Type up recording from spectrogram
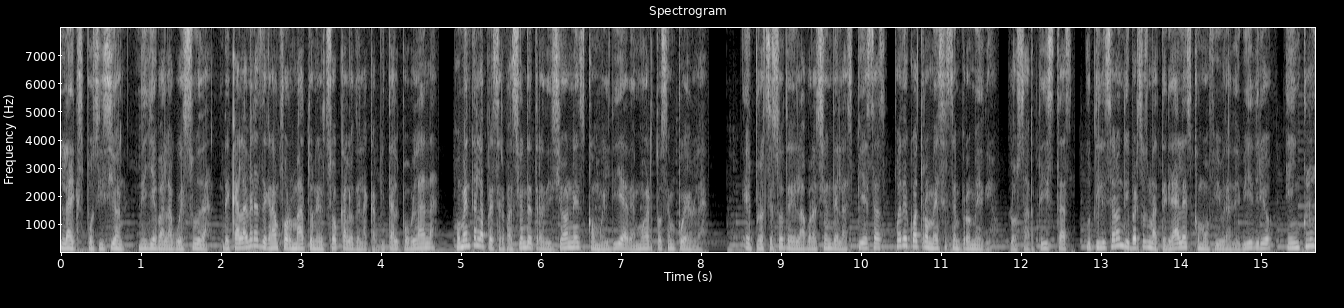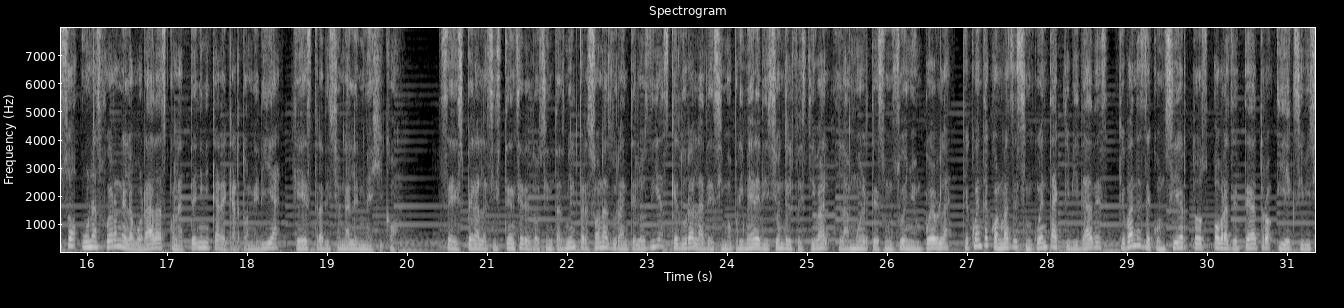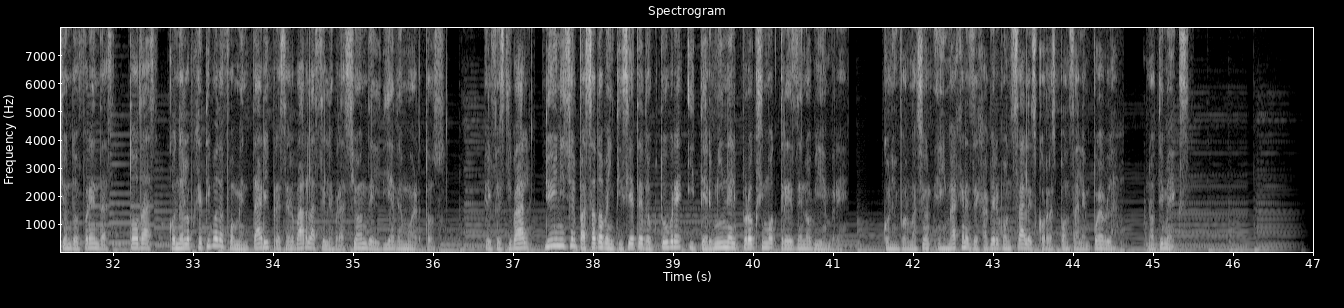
La exposición Me lleva la huesuda, de calaveras de gran formato en el zócalo de la capital poblana, fomenta la preservación de tradiciones como el Día de Muertos en Puebla. El proceso de elaboración de las piezas fue de cuatro meses en promedio. Los artistas utilizaron diversos materiales como fibra de vidrio e incluso unas fueron elaboradas con la técnica de cartonería que es tradicional en México. Se espera la asistencia de 200.000 personas durante los días que dura la decimoprimera edición del festival La Muerte es un Sueño en Puebla, que cuenta con más de 50 actividades que van desde conciertos, obras de teatro y exhibición de ofrendas, todas con el objetivo de fomentar y preservar la celebración del Día de Muertos. El festival dio inicio el pasado 27 de octubre y termina el próximo 3 de noviembre. Con información e imágenes de Javier González, corresponsal en Puebla, Notimex.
